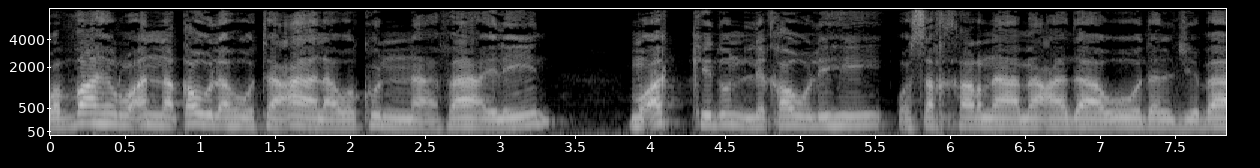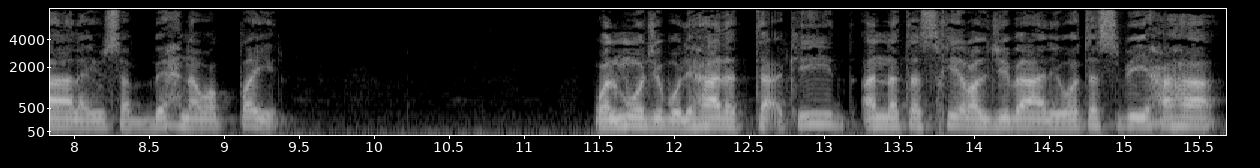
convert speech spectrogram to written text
والظاهر أن قوله تعالى وكنا فاعلين مؤكد لقوله وسخرنا مع داود الجبال يسبحن والطير. والموجب لهذا التأكيد أن تسخير الجبال وتسبيحها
